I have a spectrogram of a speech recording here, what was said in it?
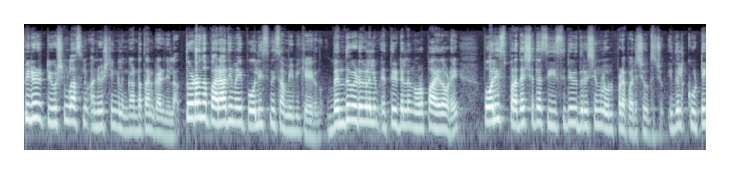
പിന്നീട് ട്യൂഷൻ ക്ലാസ്സിലും അന്വേഷിച്ചെങ്കിലും കണ്ടെത്താൻ കഴിഞ്ഞില്ല. തുടർന്ന് പരാതിയുമായി പോലീസിനെ സമീപിക്കുകയായിരുന്നു. ബന്ധുവീടുകളിലും എത്തിയിട്ടില്ലെന്ന് ഉറപ്പായതോടെ പോലീസ് പ്രദേശത്തെ സി സി ടി വി ദൃശ്യങ്ങൾ ഉൾപ്പെടെ പരിശോധിച്ചു. ഇതിൽ കുട്ടി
